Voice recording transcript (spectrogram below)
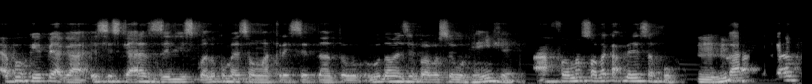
É porque, PH, esses caras, eles, quando começam a crescer tanto. Vou dar um exemplo pra você, o Ranger, a fama sobe a cabeça, pô. Uhum. O cara fica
